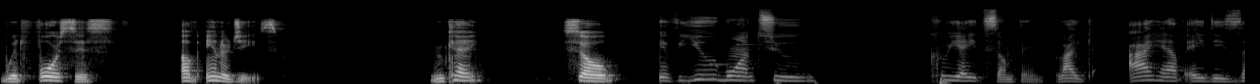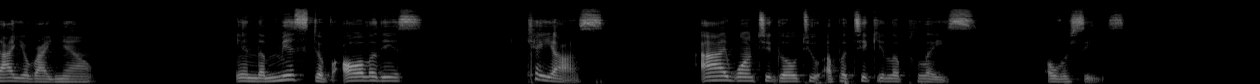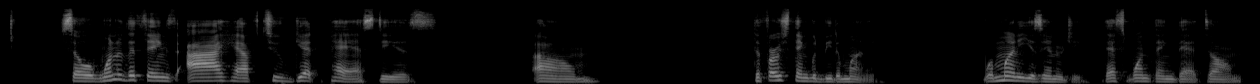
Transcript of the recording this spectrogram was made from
with forces of energies. Okay? So, if you want to create something, like I have a desire right now, in the midst of all of this chaos, I want to go to a particular place overseas. So one of the things I have to get past is um the first thing would be the money. Well, money is energy. That's one thing that um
